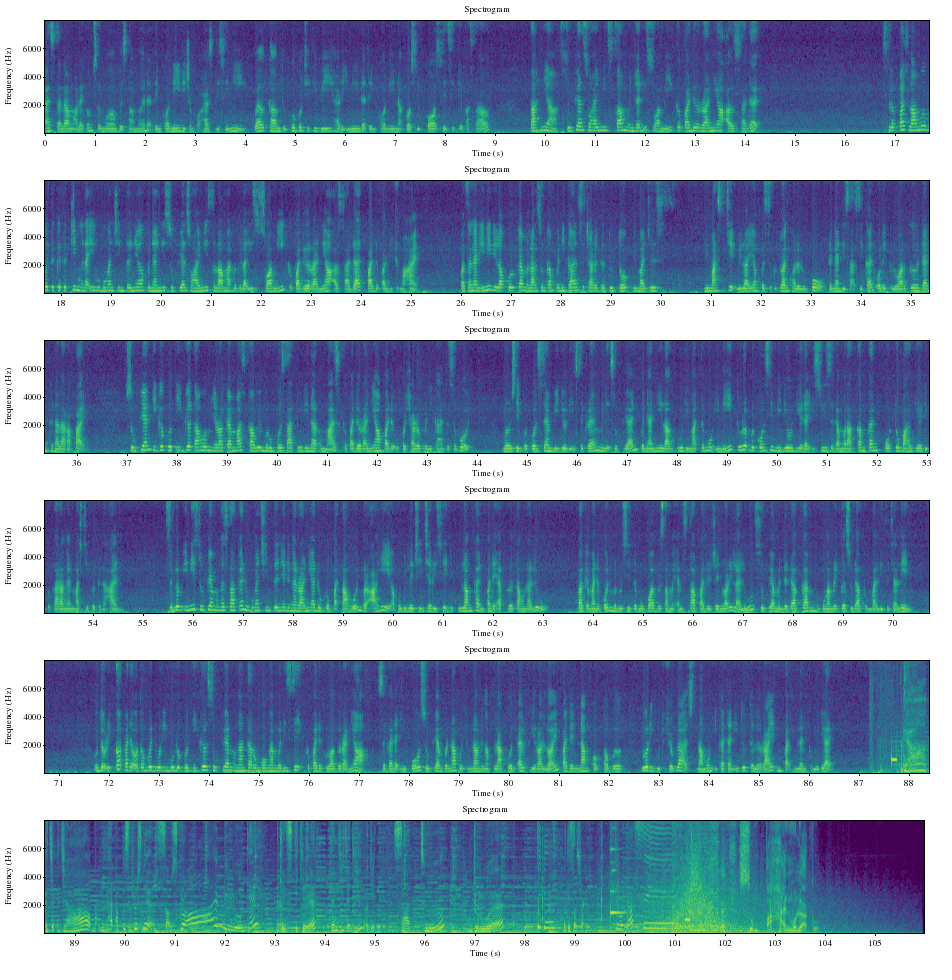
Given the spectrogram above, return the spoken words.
Assalamualaikum semua bersama Datin Koni dijemput khas di sini. Welcome to Koko TV. Hari ini Datin Koni nak gosip-gosip sikit pasal Tahniah, Sufian Suhaimi sah menjadi suami kepada Rania Al-Sadat. Selepas lama berteka-teki mengenai hubungan cintanya, penyanyi Sufian Suhaimi selamat bergelai suami kepada Rania Al-Sadat pada pagi Jumaat. Pasangan ini dilaporkan melangsungkan pernikahan secara tertutup di majlis di Masjid Wilayah Persekutuan Kuala Lumpur dengan disaksikan oleh keluarga dan kenalan rapat. Sufian 33 tahun menyerahkan mas kahwin berupa satu dinar emas kepada Rania pada upacara pernikahan tersebut. Melalui perkongsian video di Instagram milik Sufian, penyanyi lagu Di Matamu ini turut berkongsi video dia dan isteri sedang merakamkan foto bahagia di pekarangan masjid berkenaan. Sebelum ini, Sufian mengesahkan hubungan cintanya dengan Rania 24 tahun berakhir apabila cincin risik dipulangkan pada April tahun lalu. Bagaimanapun, menerusi temu bual bersama M-Star pada Januari lalu, Sufian mendedahkan hubungan mereka sudah kembali terjalin. Untuk rekod pada Oktober 2023, Sufian mengantar rombongan merisik kepada keluarga Rania. Sekadar info, Sufian pernah bertunang dengan pelakon Elvira Loy pada 6 Oktober 2017 namun ikatan itu terlerai 4 bulan kemudian. Ya, kejap-kejap. Nak lihat apa seterusnya? Subscribe dulu, okey? Okey, stiker ya. Janji-janji. Okey. Satu, dua, tiga. Okey, subscribe. Terima kasih. Sumpahan mulut aku.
